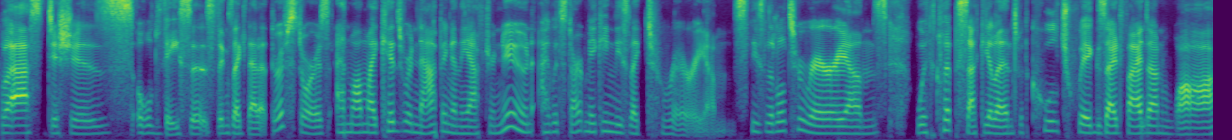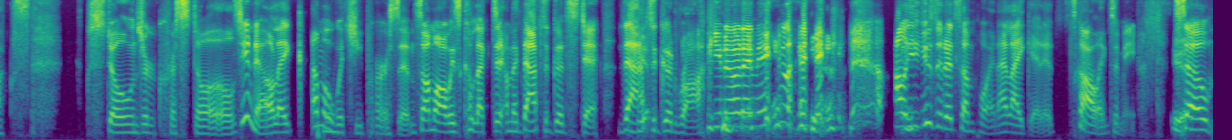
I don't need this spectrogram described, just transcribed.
glass dishes, old vases, things like that at thrift stores. And while my kids were napping in the afternoon, I would start making these like terrariums, these little terrariums with clip succulents, with cool twigs I'd find on walks, stones or crystals, you know, like I'm a mm. witchy person. So I'm always collecting. I'm like, that's a good stick. That's yeah. a good rock. You know what I mean? Like yeah. I'll use it at some point. I like it. It's calling to me. Yeah. So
